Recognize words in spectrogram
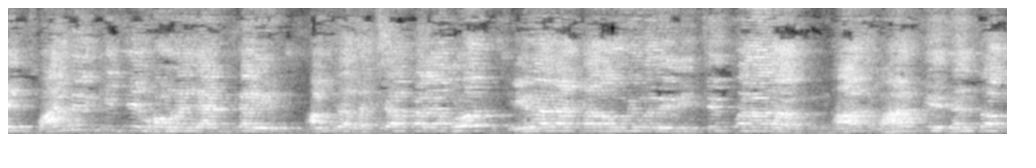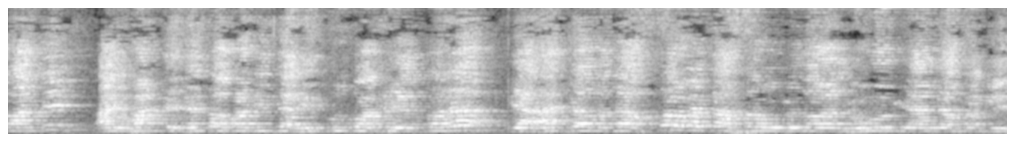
एक बांधिलकीची भावना या ठिकाणी आमच्या लक्षात आल्यामुळं येणाऱ्या कालावधीमध्ये निश्चितपणानं भारतीय जनता पार्टी आणि भारतीय जनता पार्टीच्या नेतृत्वाकडे असणाऱ्या या राज्यामधल्या सर्वच्या सर्व उमेदवार निवडून आणण्यासाठी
